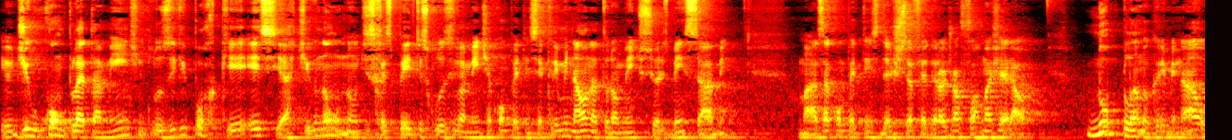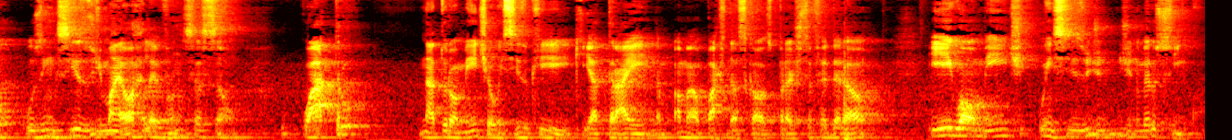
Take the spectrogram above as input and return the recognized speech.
Eu digo completamente, inclusive porque esse artigo não, não diz respeito exclusivamente à competência criminal, naturalmente, os senhores bem sabem mas a competência da Justiça Federal de uma forma geral. No plano criminal, os incisos de maior relevância são o 4, naturalmente é o inciso que, que atrai a maior parte das causas para a Justiça Federal, e igualmente o inciso de, de número 5.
